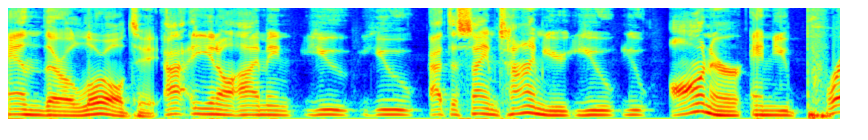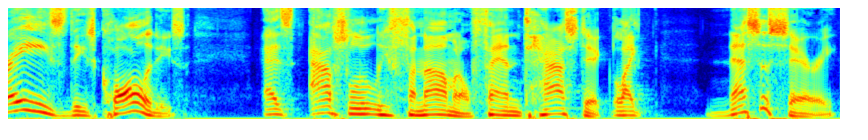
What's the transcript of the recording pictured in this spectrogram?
and their loyalty. I, you know, I mean, you you at the same time you you you honor and you praise these qualities as absolutely phenomenal, fantastic, like necessary.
